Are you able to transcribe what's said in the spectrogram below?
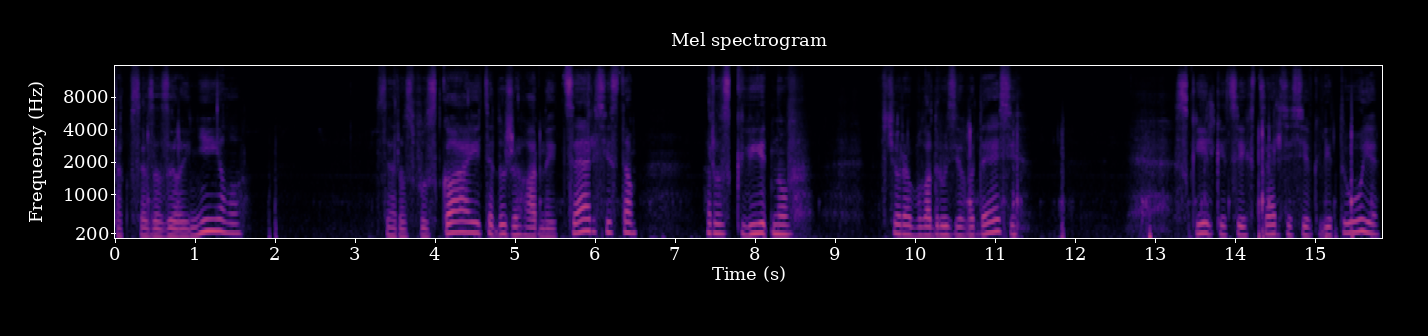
Так все зазеленіло все розпускається, дуже гарний церсіс там розквітнув. Вчора була, друзі, в Одесі. Скільки цих церсісів квітує,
